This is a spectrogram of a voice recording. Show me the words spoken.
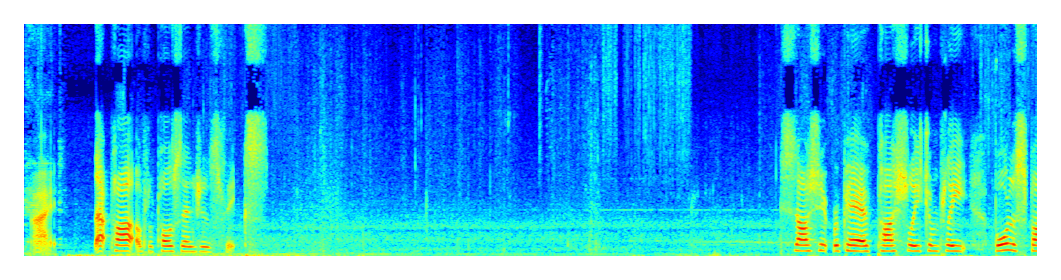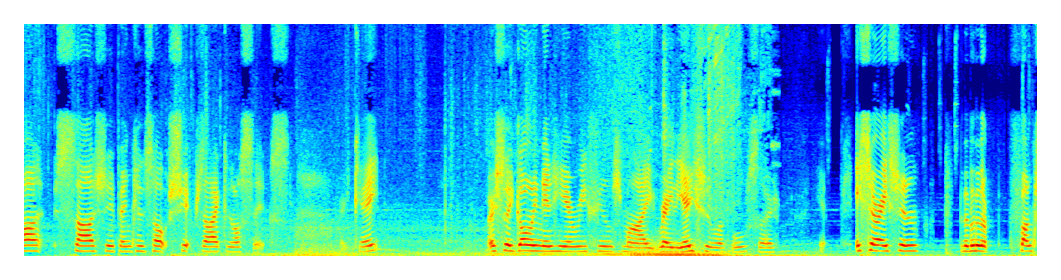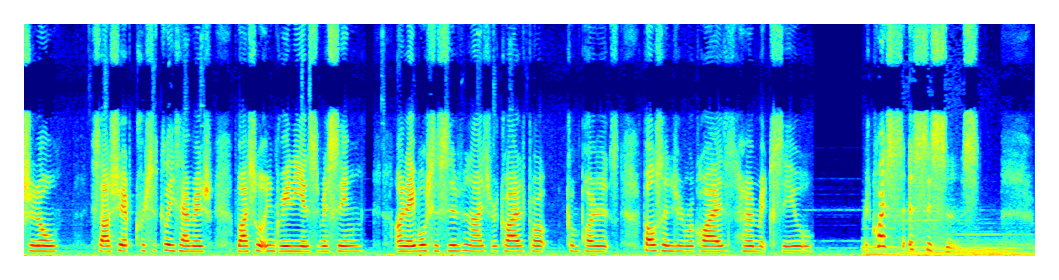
Alright, that part of the pulse engine's fixed. Starship repair partially complete. Board a spa starship and consult ship diagnostics. Okay. Oh, also going in here refuels my radiation level, so yeah. Iteration, blah, blah, blah, functional, starship critically damaged, vital ingredients missing, unable to synchronize required components, pulse engine requires hermetic seal, requests assistance.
